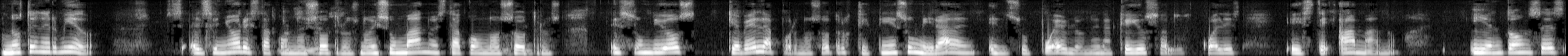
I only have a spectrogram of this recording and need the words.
No tener miedo. El Señor está con nosotros, ¿no? Y su mano está con nosotros es un Dios que vela por nosotros, que tiene su mirada en, su pueblo, ¿no? en aquellos a los cuales este, ama, ¿no? Y entonces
